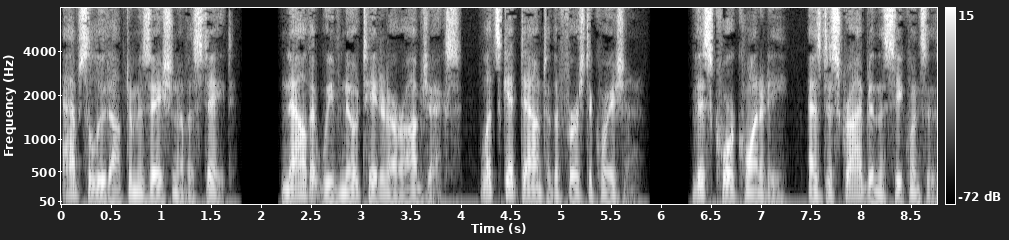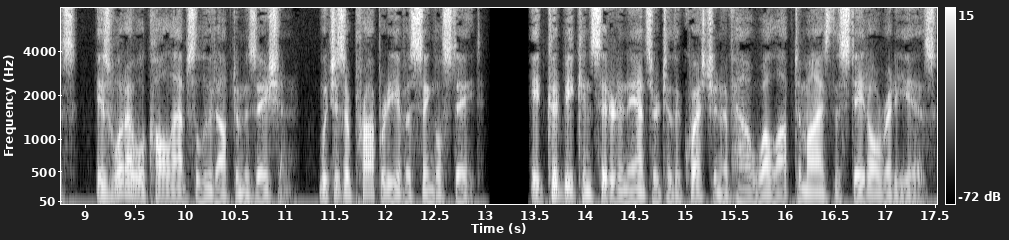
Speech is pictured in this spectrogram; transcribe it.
Absolute optimization of a state. Now that we've notated our objects, let's get down to the first equation. This core quantity, as described in the sequences, is what I will call absolute optimization, which is a property of a single state. It could be considered an answer to the question of how well optimized the state already is,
